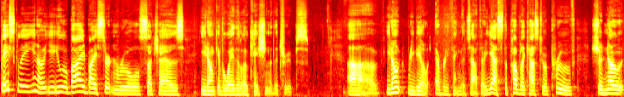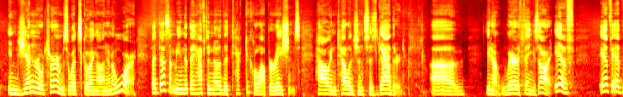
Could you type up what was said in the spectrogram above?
basically, you know, you, you abide by certain rules such as you don't give away the location of the troops. Uh, you don't reveal everything that's out there. Yes, the public has to approve should know in general terms what's going on in a war. That doesn't mean that they have to know the technical operations, how intelligence is gathered, uh, you know, where things are. If, if, if,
